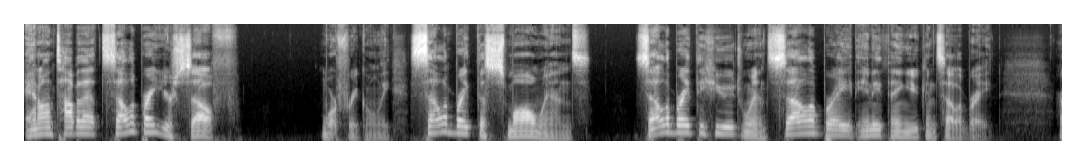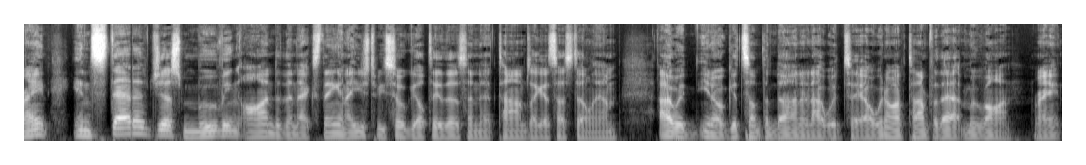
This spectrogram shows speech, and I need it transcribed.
And on top of that, celebrate yourself more frequently. Celebrate the small wins. Celebrate the huge wins. Celebrate anything you can celebrate right? Instead of just moving on to the next thing, and I used to be so guilty of this, and at times I guess I still am. I would, you know, get something done and I would say, oh, we don't have time for that, move on, right?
